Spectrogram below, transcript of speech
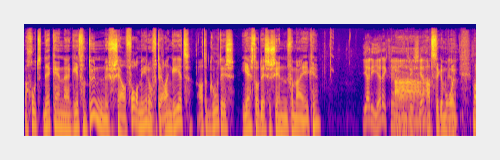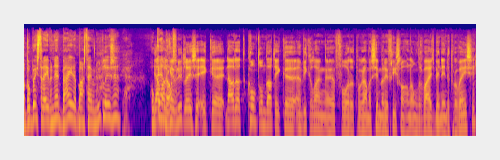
Maar goed, daar kan uh, Geert van Tunen dus zelf volle meer over vertellen. En Geert, als het goed is, jesto deze zin voor mij ik hè? Ja, die Jerk, uh, ah, Andries. Ja. Hartstikke mooi. Ja. Want toen best er even net bij, dat mag je even uitlezen. Ja. Hoe ja, kan mag dat? ik even uitlezen? Ik, uh, nou, dat komt omdat ik uh, een week lang uh, voor het programma Simmer in Friesland onderwijs ben in de provincie.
